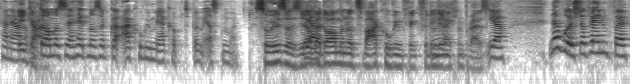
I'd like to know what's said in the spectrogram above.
Keine Ahnung. Egal. Und da haben wir's- hätten wir sogar eine Kugel mehr gehabt beim ersten Mal. So ist es, ja, Ja. Mhm. weil da haben wir nur zwei Kugeln gekriegt für den gleichen Preis. Ja. Na wurscht, auf jeden Fall.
